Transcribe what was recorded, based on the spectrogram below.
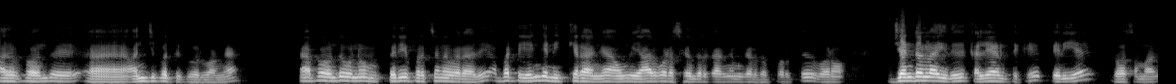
அது இப்போ வந்து அஞ்சு பத்துக்கு வருவாங்க. அப்போ வந்து ஒன்றும் பெரிய பிரச்சனை வராது. பட் எங்கே நிற்கிறாங்க அவங்க யார் கூட சேர்ந்துருக்காங்கங்கிறத பொறுத்து வரும். ஜென்ரலாக இது கல்யாணத்துக்கு பெரிய தோஷமாக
